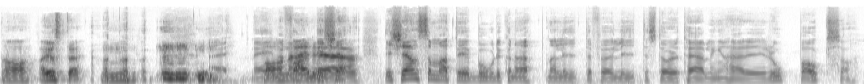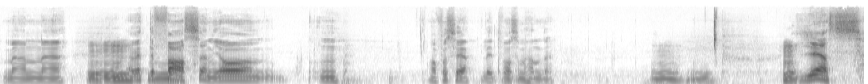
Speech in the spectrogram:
Ja, ja, just det. Mm. Nej, nej, Ja, men nej, fan, det... det- kän... det känns som att det borde kunna öppna lite för lite större tävlingar här i Europa också. Men eh, Mm. jag vet inte fasen, jag... Mm. Man får se lite vad som händer. Mm, Yes.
